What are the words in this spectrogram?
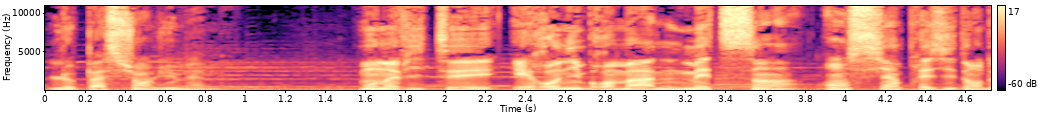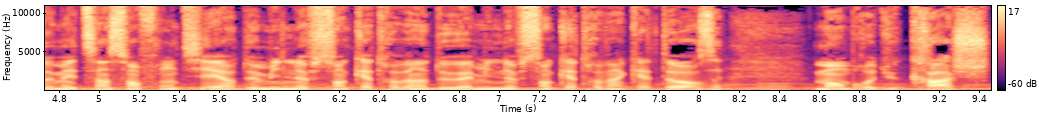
le patient lui-même? Mon invité est Ronnie Broman, médecin, ancien président de Médecins sans frontières de 1982 à 1994, membre du CRASH,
